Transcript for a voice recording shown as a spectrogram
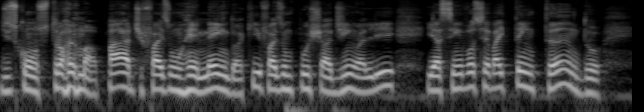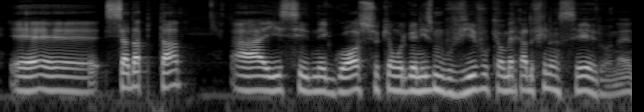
desconstrói uma parte, faz um remendo aqui, faz um puxadinho ali, e assim você vai tentando é, se adaptar a esse negócio que é um organismo vivo, que é o mercado financeiro. Né?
